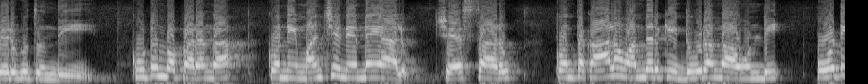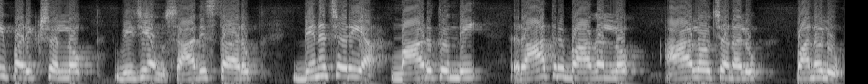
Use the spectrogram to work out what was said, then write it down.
పెరుగుతుంది. కుటుంబ పరంగా కొన్ని మంచి నిర్ణయాలు చేస్తారు. కొంతకాలం అందరికీ దూరంగా ఉండి పోటీ పరీక్షల్లో విజయం సాధిస్తారు. దినచర్య మారుతుంది. రాత్రి భాగంలో ఆలోచనలు పనులు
